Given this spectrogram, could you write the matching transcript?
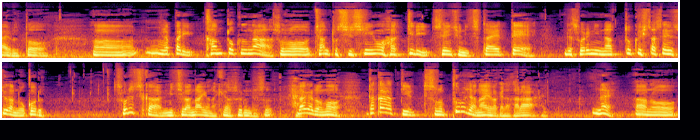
えるとあーやっぱり監督がそのちゃんと指針をはっきり選手に伝えてでそれに納得した選手が残る。それしか道はないような気がするんです、だけどもだからって言ってそのプロじゃないわけだから、ねあの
